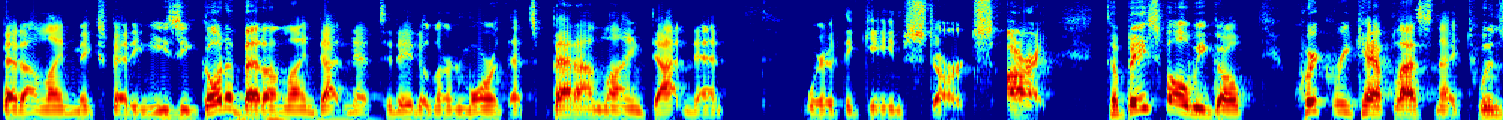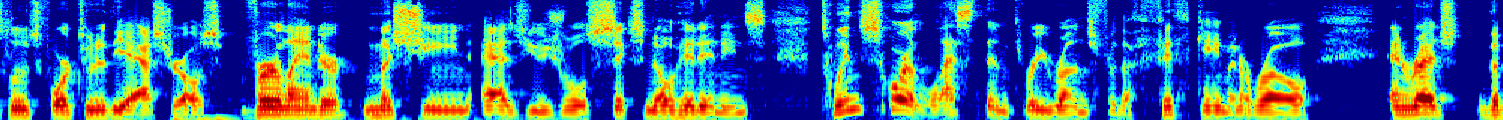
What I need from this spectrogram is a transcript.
Bet Online makes betting easy. Go to betonline.net today to learn more. That's betonline.net where the game starts. All right, to baseball we go. Quick recap last night. Twins lose 4 2 to the Astros. Verlander, machine as usual, six no hit innings. Twins score less than three runs for the fifth game in a row. And Reg, the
